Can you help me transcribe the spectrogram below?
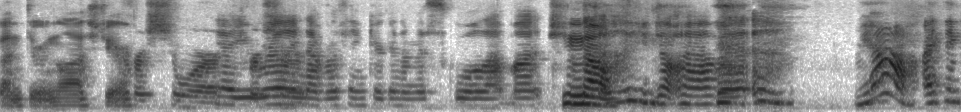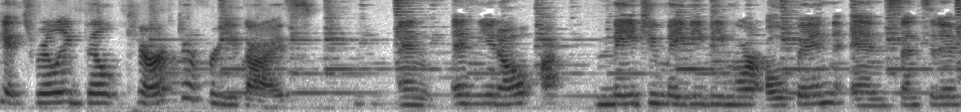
been through in the last year. for sure. Yeah, you really sure. never think you're gonna miss school that much. No. you don't have it. Yeah, I think it's really built character for you guys. and and you know uh, made you maybe be more open and sensitive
